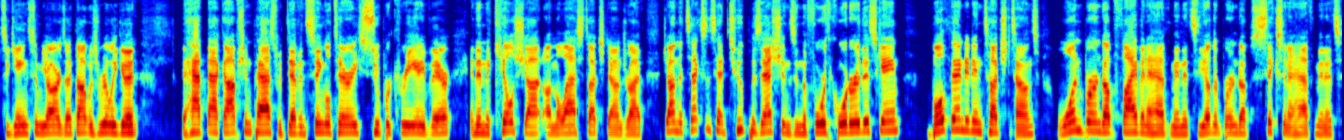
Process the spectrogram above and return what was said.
to gain some yards, I thought was really good. The halfback option pass with Devin Singletary, super creative there. And then the kill shot on the last touchdown drive. John, the Texans had two possessions in the fourth quarter of this game. Both ended in touchdowns. One burned up five and a half minutes, the other burned up six and a half minutes.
